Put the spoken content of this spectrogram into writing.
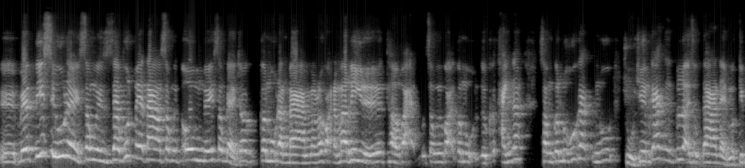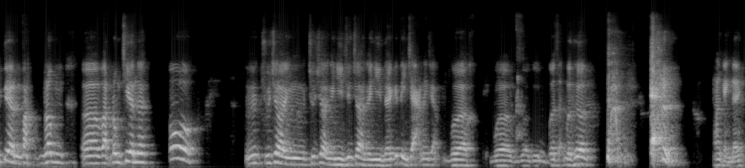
Ừ, bé tí xíu này xong rồi ra vút vẽ tao xong rồi ôm đấy xong để cho con mụ đàn bà mà nó gọi là Marie để thờ vại xong rồi gọi con mụ rồi các thánh đó. Xong con lũ các lũ chủ chiên các cứ lợi dụng ta để mà kiếm tiền vặt lông uh, vặt lông chiên thôi. Ô ừ, chú trời chú trời người nhìn trên trời người nhìn thấy cái tình trạng này chưa? Vừa vừa vừa vừa giận vừa thương. Hoàn cảnh đấy.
